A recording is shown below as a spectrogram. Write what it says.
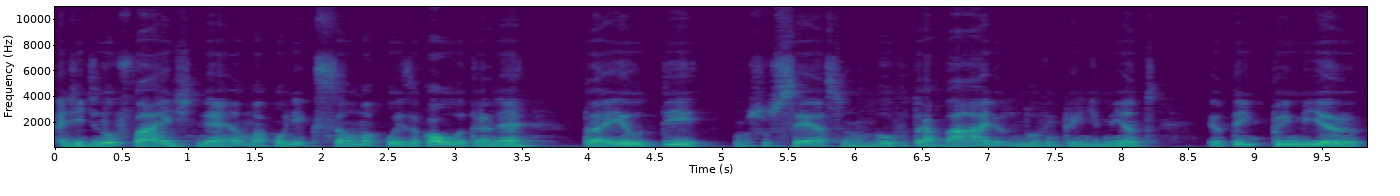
a gente não faz né, uma conexão uma coisa com a outra, né? Para eu ter um sucesso um novo trabalho, um novo empreendimento, eu tenho que primeiro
